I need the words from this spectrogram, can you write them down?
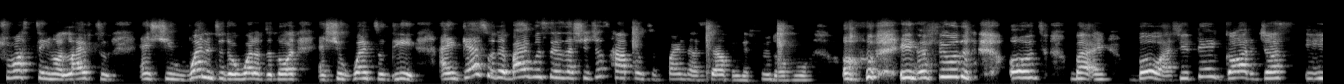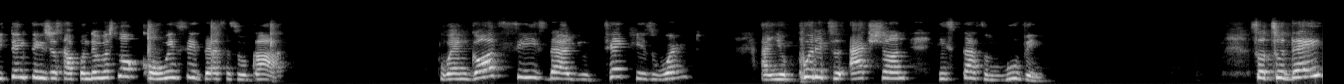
trusting her life to. And she went into the word of the Lord and she went to glean. And guess what the Bible says? That she just happened to find herself in the field of in the field owned by Boaz. You think God just, you think things just happened. There was no coincidences with God. When God sees that you take his word and you put it to action, he starts moving. So today,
